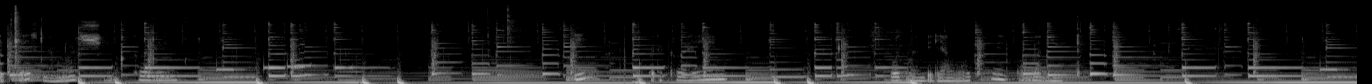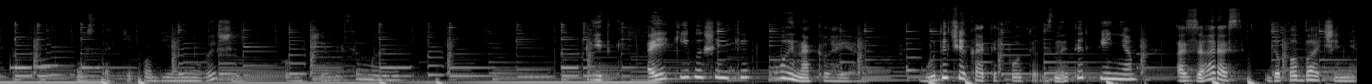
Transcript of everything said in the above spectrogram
і теж намащуємо клеєм. Приклеїмо одна біля одної половинки. Ось такі об'ємні вишеньки получились у мене. Дітки, а які вишеньки ви наклеїли? Буду чекати фото з нетерпінням. А зараз до побачення,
